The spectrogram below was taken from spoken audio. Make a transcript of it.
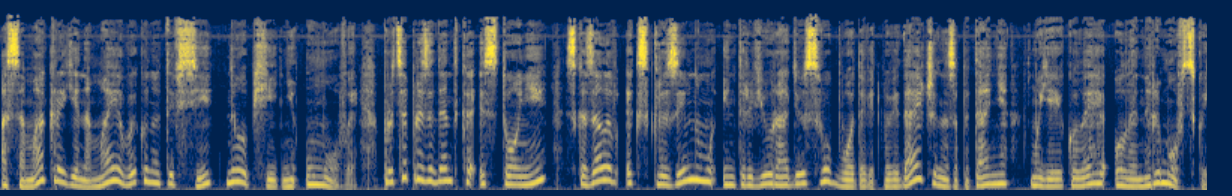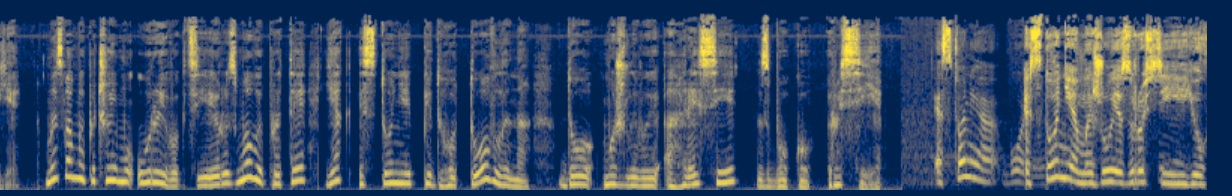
а сама країна має виконати всі необхідні умови. Про це президентка Естонії сказала в ексклюзивному інтерв'ю Радіо Свобода, відповідаючи на запитання моєї колеги Олени Римовської. Ми з вами почуємо уривок цієї розмови про те, як Естонія підготовлена до можливої агресії з боку Росії. Естонія межує з Росією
